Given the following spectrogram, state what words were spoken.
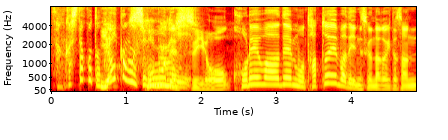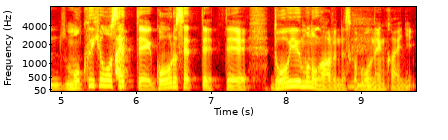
参加したことないかもしれない。そうですよこれはでも例えばでいいんですけど中北さん目標設定、ゴール設定ってどういうものがあるんですか、忘年会に？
